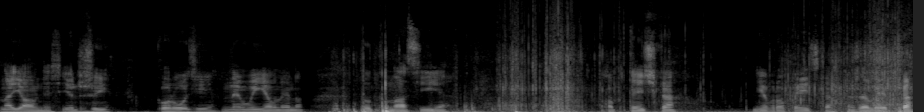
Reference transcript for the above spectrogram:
Наявність іржі, корозії не виявлено. Тут у нас є аптечка європейська, жилетка.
